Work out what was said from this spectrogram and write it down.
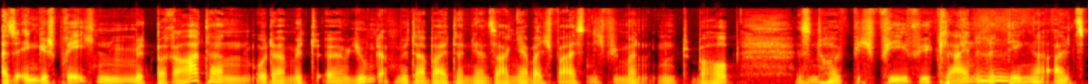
also in Gesprächen mit Beratern oder mit äh, Jugendamtmitarbeitern, die dann sagen, ja, aber ich weiß nicht, wie man, und überhaupt, es sind häufig viel, viel kleinere mhm. Dinge, als,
